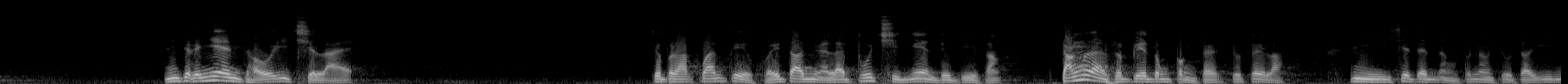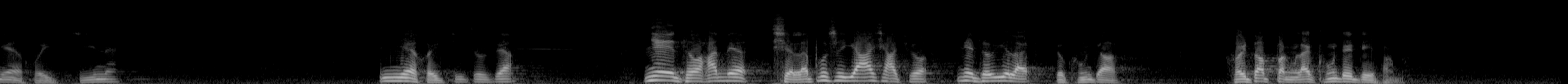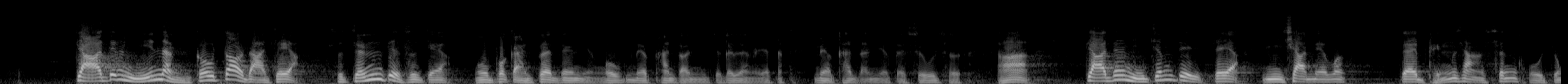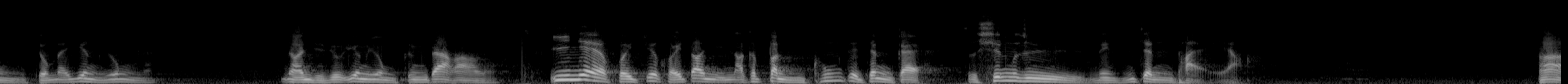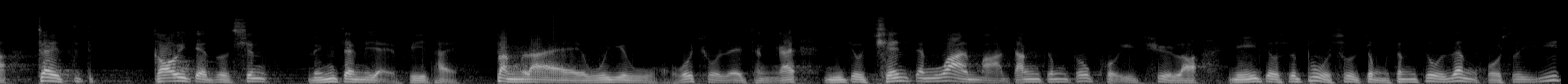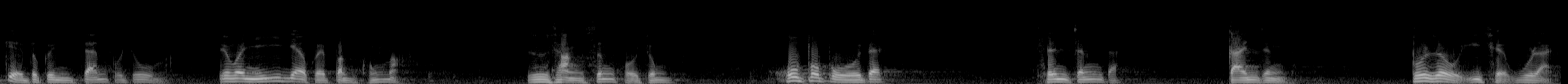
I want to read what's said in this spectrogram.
你这个念头一起来。就把它关闭，回到原来不起念的地方，当然是别动本的就对了。你现在能不能做到一念回机呢？一念回机就是这样，念头还没有起来，不是压下去哦，念头一来就空掉了，回到本来空的地方嘛。假定你能够到达这样，是真的是这样。我不敢断定你，我没有看到你这个人，也没有看到你的手持啊。假定你真的这样，你下面问，在平常生活中怎么应用呢？那你就应用更大了。一念回去回到你那个本空的正盖，是心如明镜台呀。啊，再高一点是心。明正也非台，本来无一物，何处惹尘埃？你就千军万马当中都可以去了，你就是布施众生，做任何事一点都跟你粘不住嘛，因为你一念会本空嘛。日常生活中，活泼泼的、天真的、干净的，不受一切污染。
